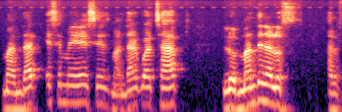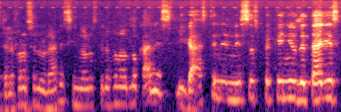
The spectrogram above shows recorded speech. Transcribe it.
mandar SMS, mandar WhatsApp, los manden a los, a los teléfonos celulares y no a los teléfonos locales y gasten en esos pequeños detalles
